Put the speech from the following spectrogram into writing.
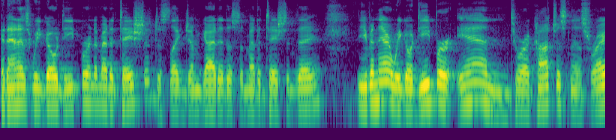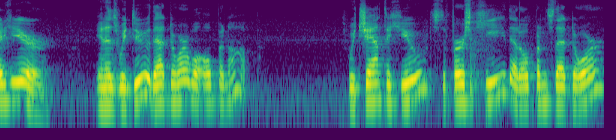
And then as we go deeper into meditation, just like Jim guided us in meditation today, even there we go deeper into our consciousness right here. And as we do, that door will open up. We chant the HU, it's the first key that opens that door,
